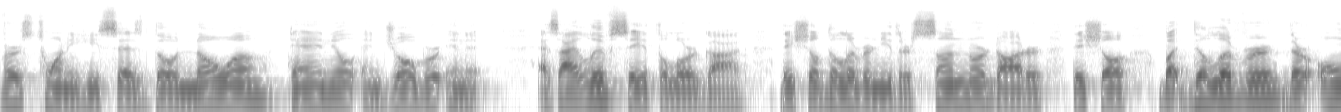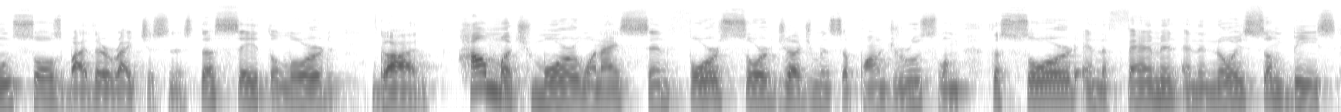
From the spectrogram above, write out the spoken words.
Verse 20, he says, Though Noah, Daniel, and Job were in it, as I live, saith the Lord God, they shall deliver neither son nor daughter, they shall but deliver their own souls by their righteousness. Thus saith the Lord God, how much more when I send four sore judgments upon Jerusalem, the sword and the famine and the noisome beast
